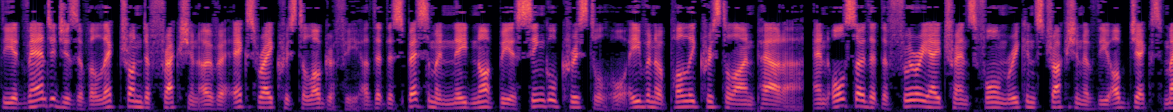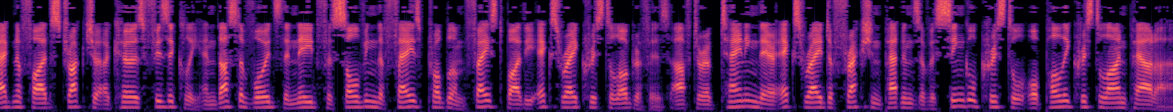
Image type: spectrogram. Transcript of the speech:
the advantages of electron diffraction over X-ray crystallography are that the specimen need not be a single crystal or even a polycrystalline powder, and also that the Fourier transform reconstruction of the object's magnified structure occurs physically and thus avoids the need for solving the phase problem faced by the X-ray crystallographers after obtaining their X-ray diffraction patterns of a single crystal or polycrystalline powder.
